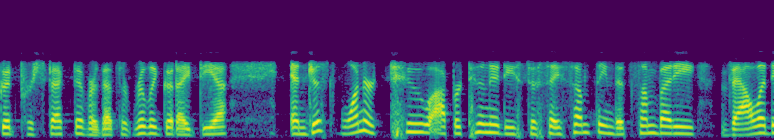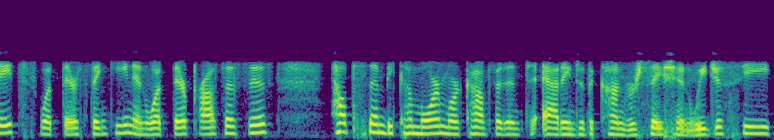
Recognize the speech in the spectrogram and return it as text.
good perspective or that's a really good idea and just one or two opportunities to say something that somebody validates what they're thinking and what their process is helps them become more and more confident to adding to the conversation. We just see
